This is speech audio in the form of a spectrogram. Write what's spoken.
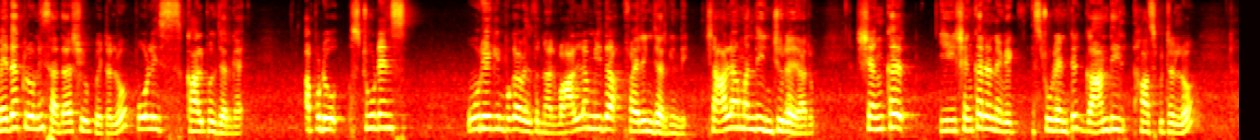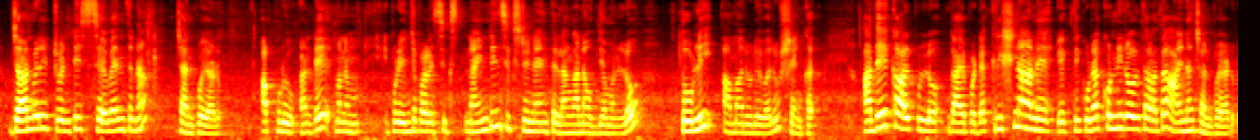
మెదక్లోని సదాశివపేటలో పోలీస్ కాల్పులు జరిగాయి. అప్పుడు స్టూడెంట్స్ ఊరేగింపుగా వెళ్తున్నారు. వాళ్ళ మీద ఫైరింగ్ జరిగింది. చాలామంది ఇంజూర్ అయ్యారు. శంకర్ ఈ శంకర్ అనే వ్యక్తి స్టూడెంట్ గాంధీ హాస్పిటల్లో జనవరి ట్వంటీ సెవెంత్న చనిపోయాడు. అప్పుడు అంటే మనం ఇప్పుడు ఏం చెప్పాలి? Six nineteen sixty nine Telangana ఉద్యమంలో తొలి అమరుడెవరు? శంకర్. అదే కాల్పుల్లో గాయపడ్డ కృష్ణ అనే వ్యక్తి కూడా కొన్ని రోజుల తర్వాత ఆయన చనిపోయాడు.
